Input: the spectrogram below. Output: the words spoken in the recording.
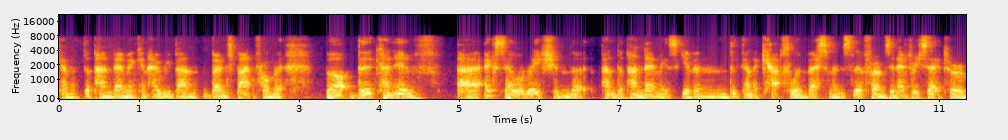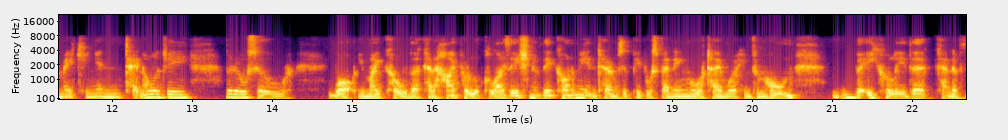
kind of the pandemic and how we ban- bounce back from it, but the kind of uh, acceleration that the pandemic's given, the kind of capital investments that firms in every sector are making in technology, but also what you might call the kind of hyper localization of the economy in terms of people spending more time working from home, but equally the kind of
